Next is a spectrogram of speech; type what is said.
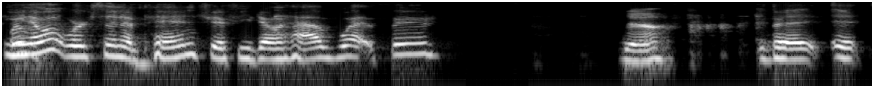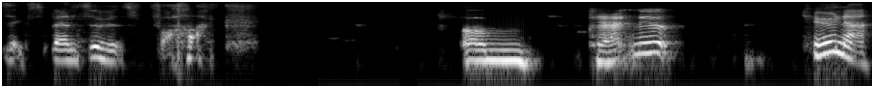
you know what works in a pinch if you don't have wet food? Yeah. but it's expensive as fuck. Um, catnip. Tuna.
